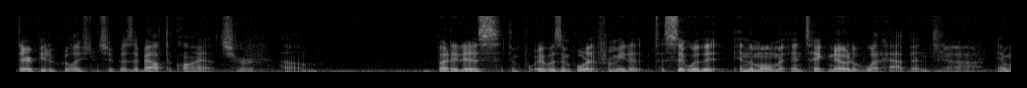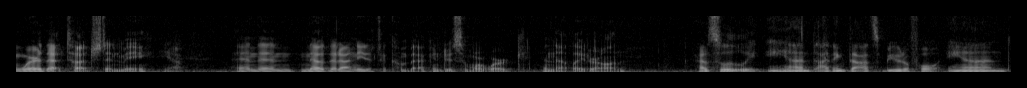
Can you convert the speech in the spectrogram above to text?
therapeutic relationship is about the client. Sure. Um, but it is it was important for me to, to sit with it in the moment and take note of what happened Yeah. and where that touched in me Yep. and then know that I needed to come back and do some more work in that later on. Absolutely. And I think that's beautiful. And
